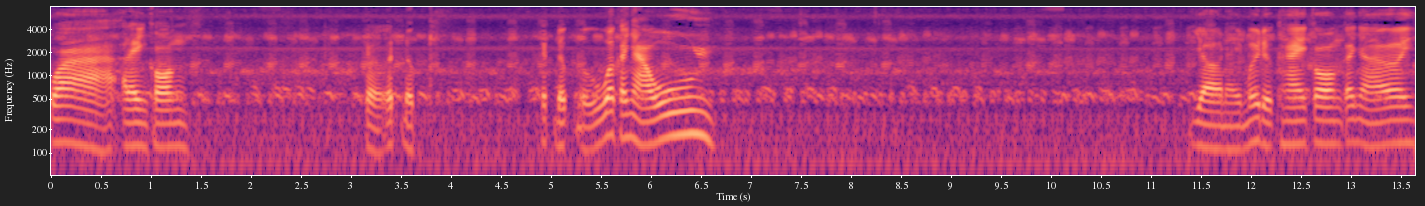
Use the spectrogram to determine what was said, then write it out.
Wow, ở đây con. Trời ít đực. Ít đực đủ quá cả nhà ui giờ này mới được hai con cả nhà ơi.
